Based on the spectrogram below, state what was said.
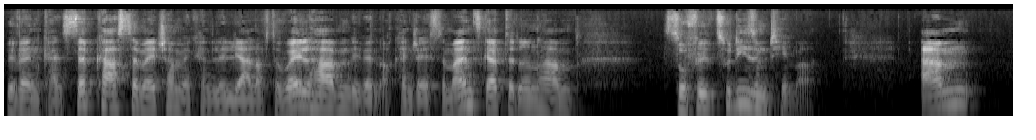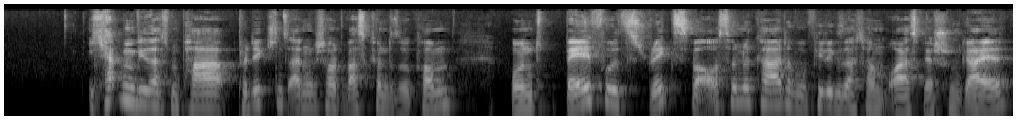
wir werden keinen Snapcaster Mage haben, wir werden keinen Liliana of the Whale haben, wir werden auch keinen Jason Mindsculptor drin haben. So viel zu diesem Thema. Ähm, ich habe mir, wie gesagt, ein paar Predictions angeschaut, was könnte so kommen. Und Baleful Strix war auch so eine Karte, wo viele gesagt haben, oh, das wäre schon geil.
